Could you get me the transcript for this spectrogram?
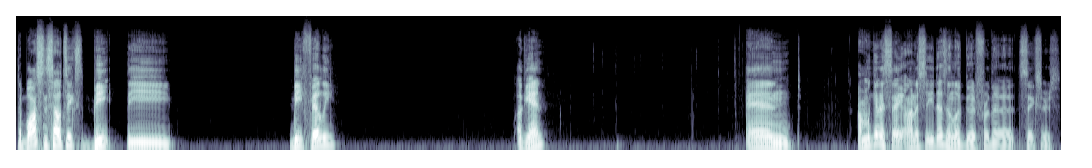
The Boston Celtics beat the beat Philly again. And I'm gonna say honestly, it doesn't look good for the Sixers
